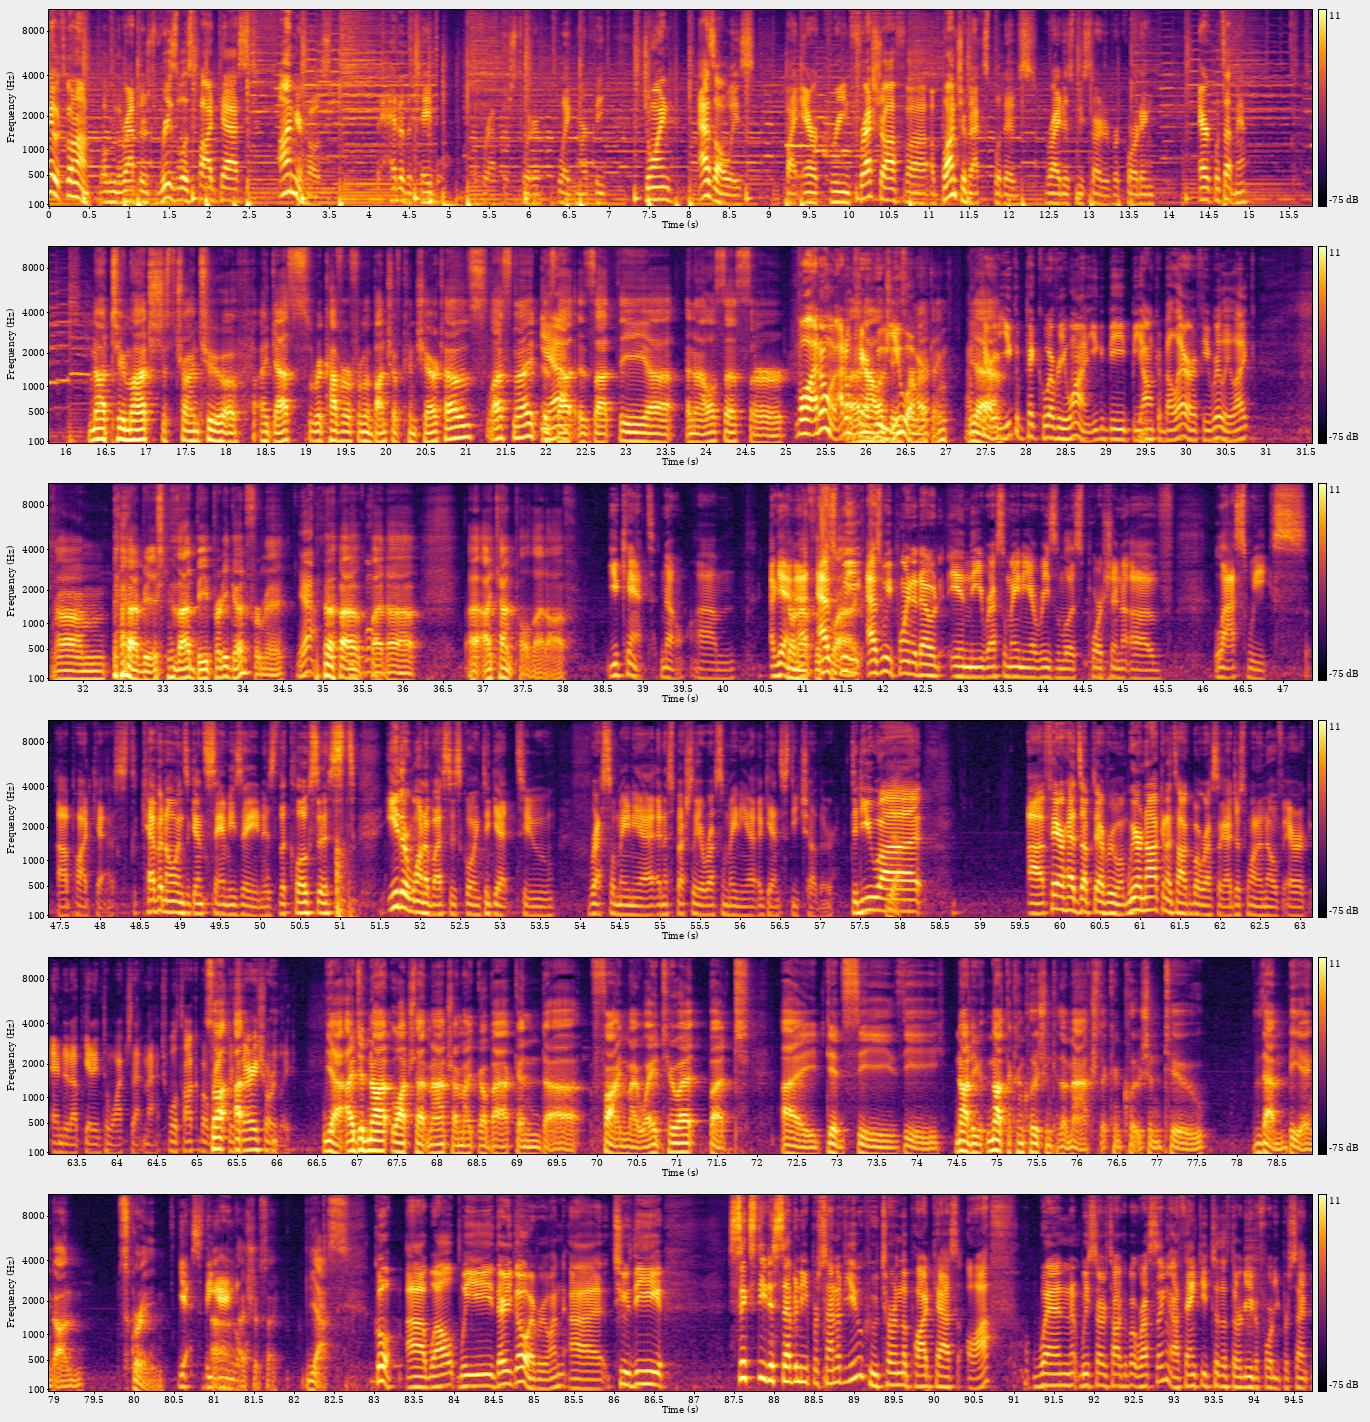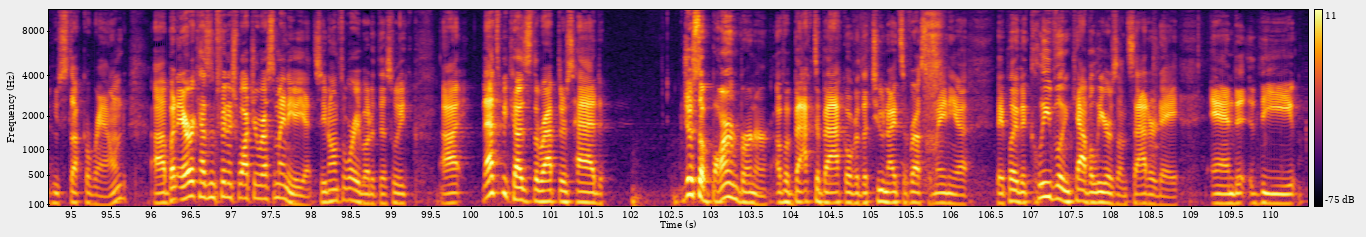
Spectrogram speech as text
Hey, what's going on? Welcome to the Raptors Reasonless podcast. I'm your host, the head of the table of Raptors Twitter, Blake Murphy, joined, as always, by Eric Koreen, fresh off uh, a bunch of expletives right as we started recording. Eric, what's up, man? Not too much. Just trying to, uh, I guess, recover from a bunch of concertos last night. Is Yeah. that is that the uh, analysis or Well, I don't, I don't care who you are. making? I don't Yeah. care. You could pick whoever you want. You could be Bianca Belair if you really like. Um, that'd be that'd be pretty good for me. Yeah. but uh, I, I can't pull that off. You can't. No. Um, again, as, as we as we pointed out in the WrestleMania reasonless portion of last week's uh, podcast, Kevin Owens against Sami Zayn is the closest either one of us is going to get to WrestleMania, and especially a WrestleMania against each other. Did you? Uh, uh, fair heads up to everyone. We are not going to talk about wrestling. I just want to know if Eric ended up getting to watch that match. We'll talk about So, Raptors I- very shortly. Yeah, I did not watch that match. I might go back and uh, find my way to it, but I did see the not even, not the conclusion to the match, the conclusion to them being on screen. Yes, the uh, angle. I should say. Yes. Cool. Uh, well, we there you go, everyone. Uh, to the sixty to seventy percent of you who turned the podcast off when we started talking about wrestling, uh, thank you to the thirty to forty percent who stuck around. Uh, but Eric hasn't finished watching WrestleMania yet, so you don't have to worry about it this week. Uh, that's because the Raptors had just a barn burner of a back to back over the two nights of WrestleMania. They play the Cleveland Cavaliers on Saturday, and the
